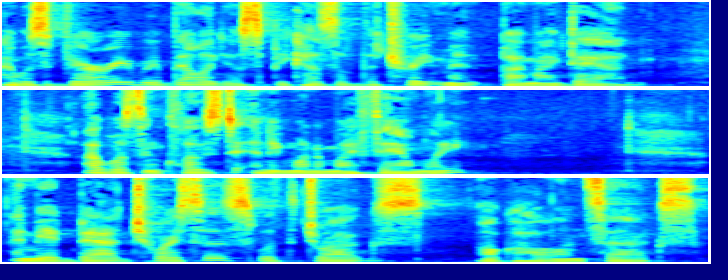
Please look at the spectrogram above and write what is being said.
I was very rebellious because of the treatment by my dad. I wasn't close to anyone in my family. I made bad choices with drugs, alcohol, and sex.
